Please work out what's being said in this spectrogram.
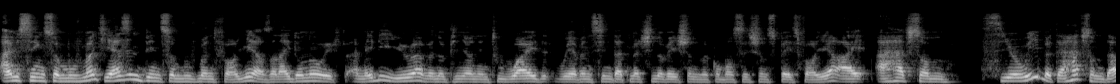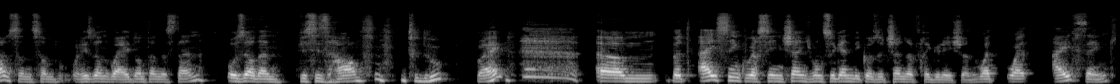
I'm seeing some movement. He hasn't been some movement for years, and I don't know if maybe you have an opinion into why we haven't seen that much innovation in the compensation space for a year. I, I have some theory, but I have some doubts and some reasons why I don't understand, other than this is hard to do, right? Um, but I think we're seeing change once again because of change of regulation. What what I think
